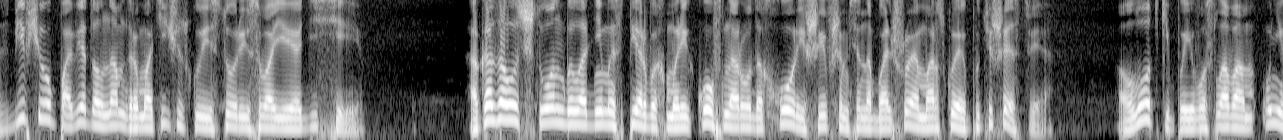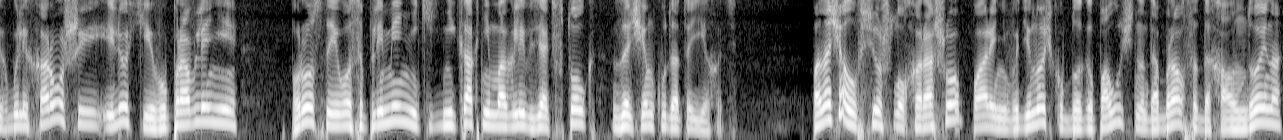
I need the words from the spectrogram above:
сбивчиво поведал нам драматическую историю своей Одиссеи. Оказалось, что он был одним из первых моряков народа Хо, решившимся на большое морское путешествие. Лодки, по его словам, у них были хорошие и легкие в управлении, просто его соплеменники никак не могли взять в толк, зачем куда-то ехать. Поначалу все шло хорошо, парень в одиночку благополучно добрался до Халндойна,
